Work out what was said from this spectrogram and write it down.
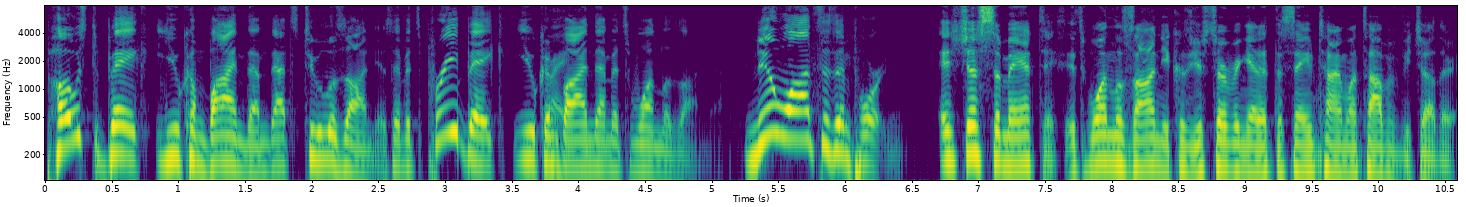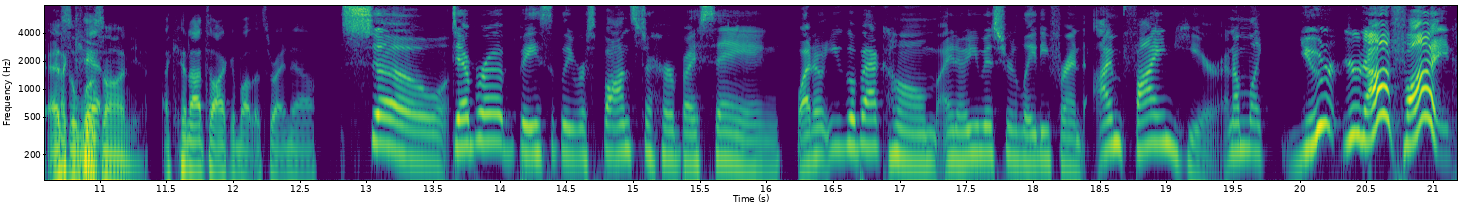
post bake, you combine them. That's two lasagnas. If it's pre bake, you combine them. It's one lasagna. Nuance is important. It's just semantics. It's one lasagna because you're serving it at the same time on top of each other as I a can't- lasagna. I cannot talk about this right now. So Deborah basically responds to her by saying, "Why don't you go back home? I know you miss your lady friend. I'm fine here." And I'm like, "You you're not fine.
